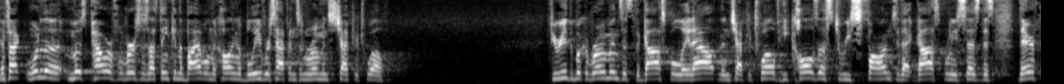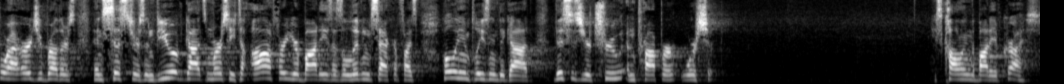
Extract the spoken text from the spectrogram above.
In fact, one of the most powerful verses I think in the Bible in the calling of believers happens in Romans chapter 12. If you read the book of Romans, it's the gospel laid out. And then chapter 12, he calls us to respond to that gospel. And he says this Therefore, I urge you, brothers and sisters, in view of God's mercy, to offer your bodies as a living sacrifice, holy and pleasing to God. This is your true and proper worship. He's calling the body of Christ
